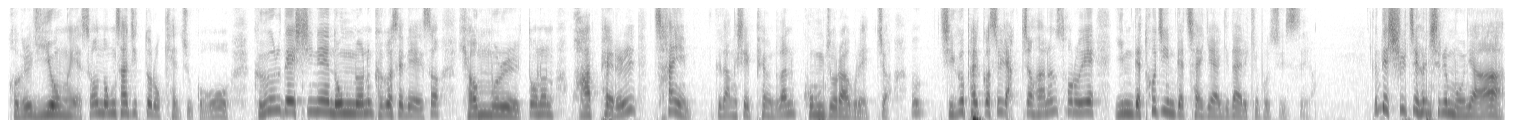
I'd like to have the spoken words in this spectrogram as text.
거기를 이용해서 농사 짓도록 해주고 그 대신에 농노는 그것에 대해서 현물 또는 화폐를 차임 그 당시에 표현하던 공조라고 그랬죠. 어, 지급할 것을 약정하는 서로의 임대 토지 임대차 계약이다 이렇게 볼 수 있어요. 근데 실제 현실은 뭐냐?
